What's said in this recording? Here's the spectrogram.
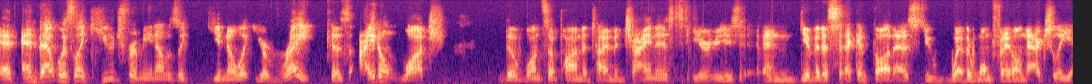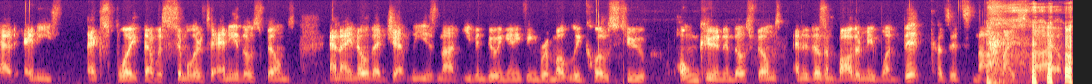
and, and that was like huge for me. And I was like, you know what? You're right. Because I don't watch the Once Upon a Time in China series and give it a second thought as to whether Wong fei-hung actually had any exploit that was similar to any of those films. And I know that Jet Li is not even doing anything remotely close to Hung Kuen in those films. And it doesn't bother me one bit because it's not my style.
